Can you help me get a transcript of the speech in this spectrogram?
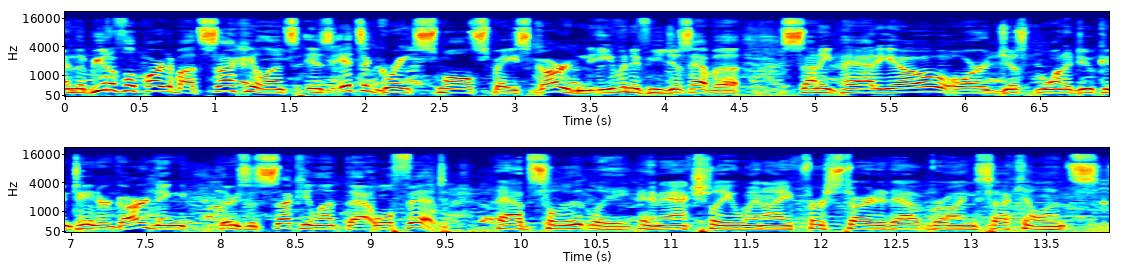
And the beautiful part about succulents is it's a great small space garden. Even if you just have a sunny patio or just want to do container gardening, there's a succulent that will fit. Absolutely. And actually, when I first started out growing succulents,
